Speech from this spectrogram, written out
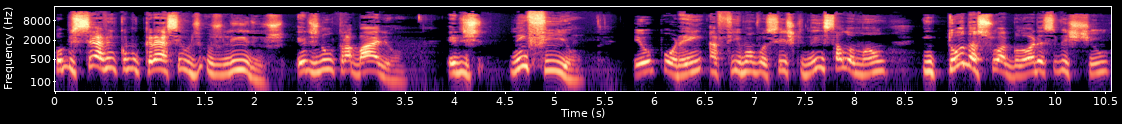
Observem como crescem os, os lírios. Eles não trabalham, eles nem fiam. Eu, porém, afirmo a vocês que nem Salomão, em toda a sua glória, se vestiu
